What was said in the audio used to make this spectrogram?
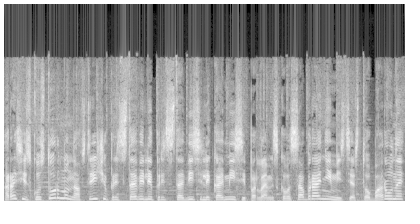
Российскую сторону на встрече представили представители комиссии парламентского собрания, Министерства обороны,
